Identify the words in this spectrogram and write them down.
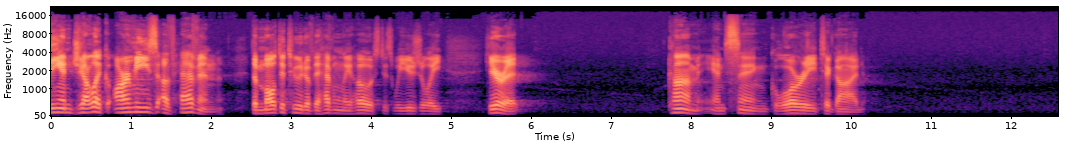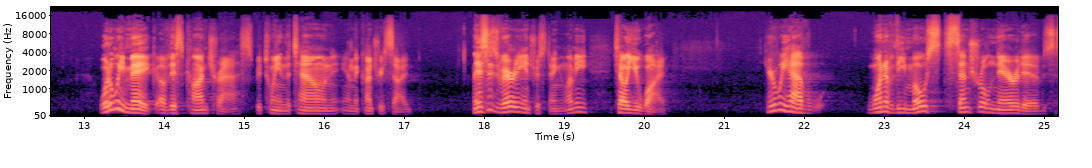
The angelic armies of heaven, the multitude of the heavenly host, as we usually hear it, come and sing glory to God. What do we make of this contrast between the town and the countryside? This is very interesting. Let me tell you why. Here we have one of the most central narratives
